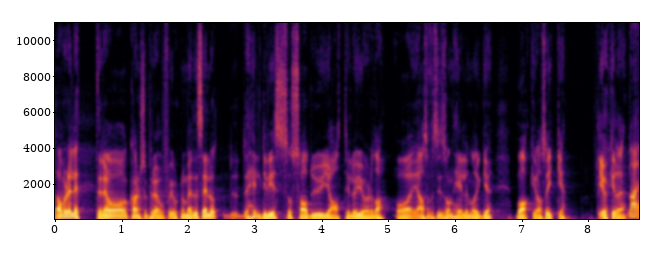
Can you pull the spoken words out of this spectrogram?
Da var det lettere å kanskje prøve å få gjort noe med det selv. Og heldigvis så sa du ja til å gjøre det, da. Og ja, altså for å si det sånn, hele Norge baker altså ikke. Gjør ikke det. Nei.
